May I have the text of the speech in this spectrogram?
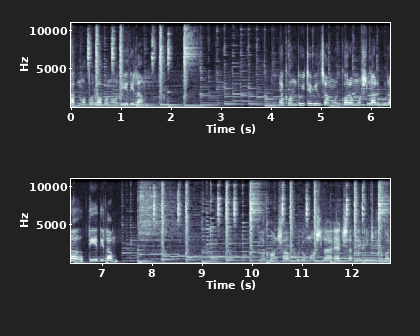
স্বাদ মতো লবণও দিয়ে দিলাম। এখন দুই টেবিল চামচ গরম মশলার গুঁড়া দিয়ে দিলাম। এখন সবগুলো মশলা একসাথে কিছুক্ষণ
